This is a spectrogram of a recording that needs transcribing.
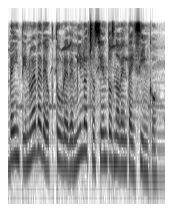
29 de octubre de 1895.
